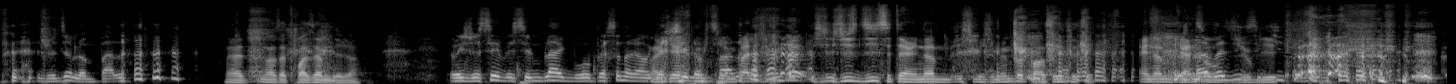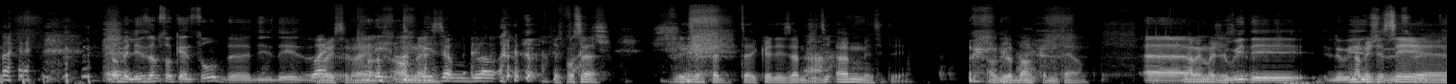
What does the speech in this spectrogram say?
je veux dire l'homme pâle. non, t'as trois hommes déjà. Oui, je sais, mais c'est une blague, bro. Personne n'aurait engagé l'homme pâle. J'ai juste dit c'était un homme. J'ai même pas pensé que c'était un homme cancelled. Ah, j'ai oublié. ouais. Non, mais les hommes sont cancelled de, these days. Ouais, c'est vrai. Les, oh, les hommes blancs. c'est pour ça. Je voulais dire, t'as que des hommes. J'ai dit homme, mais c'était englobant comme terme. Euh, non, mais moi, je Louis sais... des, Louis, non, mais je sais, euh...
